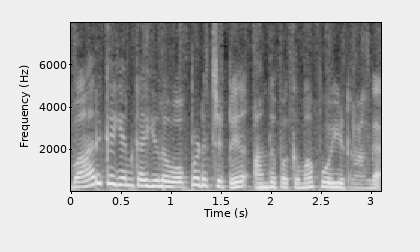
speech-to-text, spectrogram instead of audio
வாரிக்கையின் கையில ஒப்படைச்சிட்டு அந்த பக்கமா போயிடுறாங்க.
